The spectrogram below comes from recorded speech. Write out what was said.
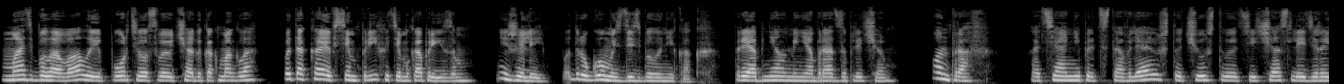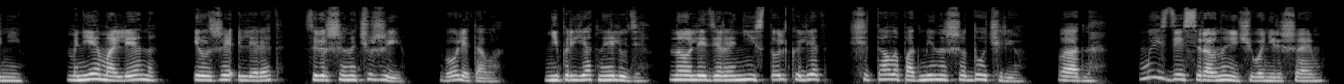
мать баловала и портила свою чадо как могла, потакая всем прихотям и капризам. Не жалей, по-другому здесь было никак. Приобнял меня брат за плечо. Он прав. Хотя не представляю, что чувствует сейчас леди Рени. Мне Малена и лже Лерет совершенно чужие. Более того, неприятные люди. Но леди Рени столько лет считала подменыша дочерью. Ладно, мы здесь все равно ничего не решаем,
